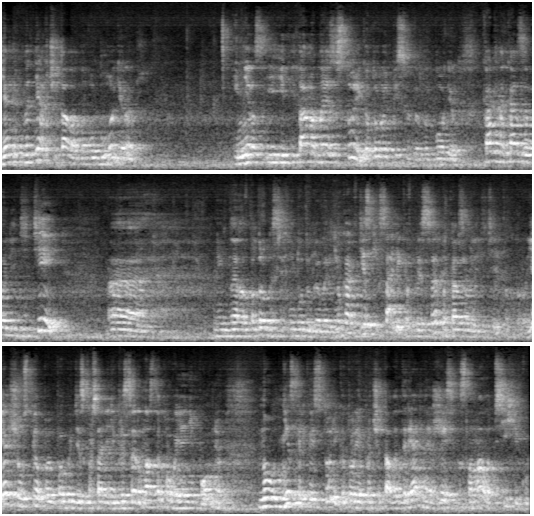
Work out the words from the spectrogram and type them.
Я на днях читал одного блогера, и, мне, и, и, и там одна из историй, которую описывает этот блогер, как наказывали детей, э, наверное, в подробностях не буду говорить, но как в детских садиках при СССР наказывали детей. Я еще успел побыть в детском садике при СССР, у нас такого я не помню. Но несколько историй, которые я прочитал, это реальная жесть, это сломало психику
